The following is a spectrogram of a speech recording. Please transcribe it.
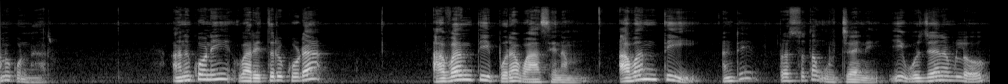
అనుకున్నారు. అనుకొని వారిద్దరు కూడా అవంతిపుర వాసినం. అవంతి అంటే ప్రస్తుతం ఉజ్జయిని. ఈ ఉజ్జయినంలో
